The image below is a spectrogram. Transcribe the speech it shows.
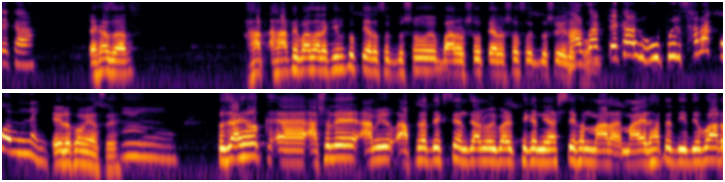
টাকা। এক হাজার? হাট হাটে বাজারে কিন্তু তেরো চোদ্দশো বারোশো তেরোশো চোদ্দশো এরকম। হাজার টাকার উপর ছাড়া কম নেই। এরকমই আছে। হুম। তো যাই হোক আসলে আমি আপনারা দেখছেন যে আমি ওই বাড়ি থেকে নিয়ে আসছি। এখন মায়ের হাতে দিয়ে দেবো। আর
